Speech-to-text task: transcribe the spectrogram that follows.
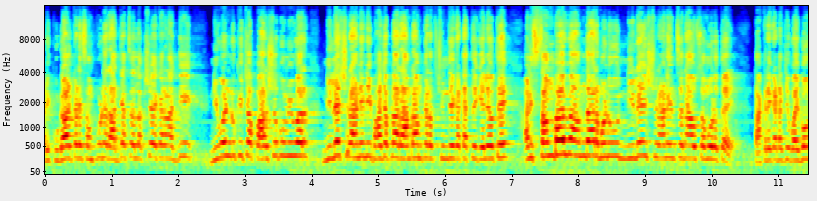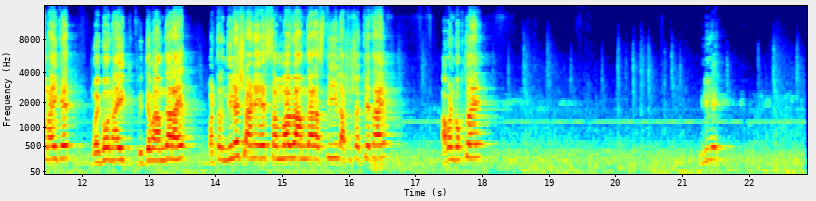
आणि कुडाळकडे संपूर्ण राज्याचं लक्ष आहे कारण अगदी निवडणुकीच्या पार्श्वभूमीवर निलेश राणेंनी भाजपला रामराम करत शिंदे गटात गेले होते. आणि संभाव्य आमदार म्हणून निलेश राणेंचं नाव समोर होत आहे ठाकरे गटाचे वैभव नाईक आहेत. वैभव नाईक विद्यमान आमदार आहेत. पण तर निलेश राणे हे संभाव्य आमदार असतील अशी शक्यता आहे. आपण बघतोय. निले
